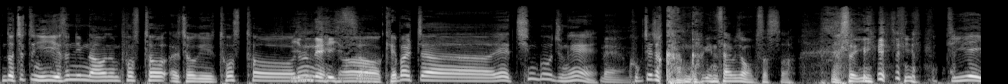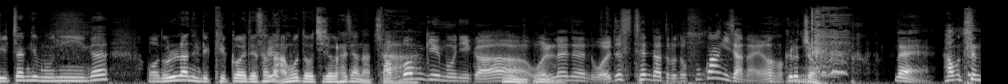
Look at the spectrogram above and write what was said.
근데 어쨌든 이 예수님 나오는 포스터 아, 저기 토스터는 있네, 있어. 어, 개발자의 친구 중에 네. 국제적 감각인 사람이 좀 없었어. 그래서 이, 이 뒤에 일장기 무늬가 어, 논란을 일으킬 거에 대해서는 그 아무도 지적을 하지 않았다. 전범기 무늬가 음, 음. 원래는 world standard로는 후광이잖아요. 그렇죠. 네. 아무튼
